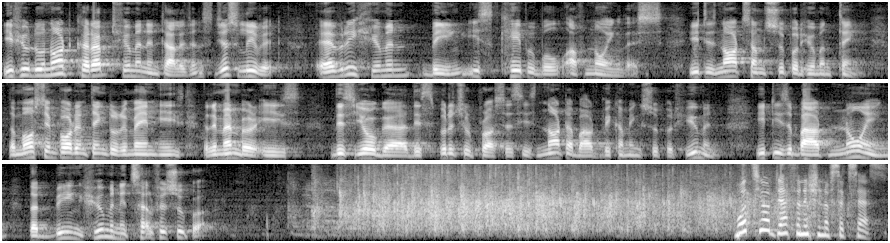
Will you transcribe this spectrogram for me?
If you do not corrupt human intelligence, just leave it, every human being is capable of knowing this. It is not some superhuman thing. The most important thing to remain is… remember is, this yoga, this spiritual process is not about becoming superhuman, it is about knowing that being human itself is super. What's your definition of success?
